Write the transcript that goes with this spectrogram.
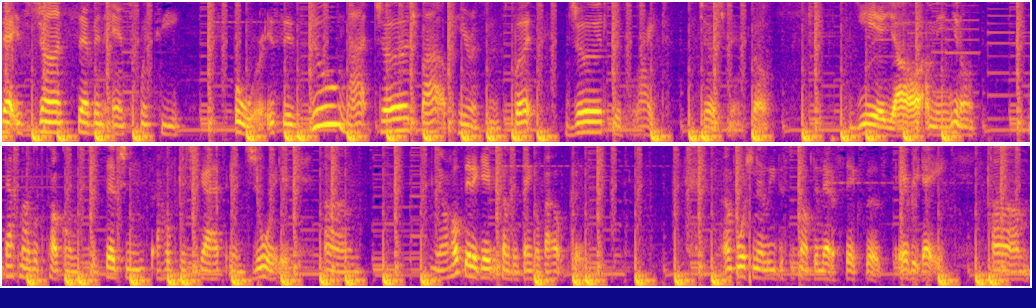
that is John 7 and 24. It says, Do not judge by appearances, but judge with right judgment. So, yeah, y'all. I mean, you know, that's my little talk on perceptions. I hope that you guys enjoyed it. Um, you know, I hope that it gave you something to think about because unfortunately, this is something that affects us every day. Um,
